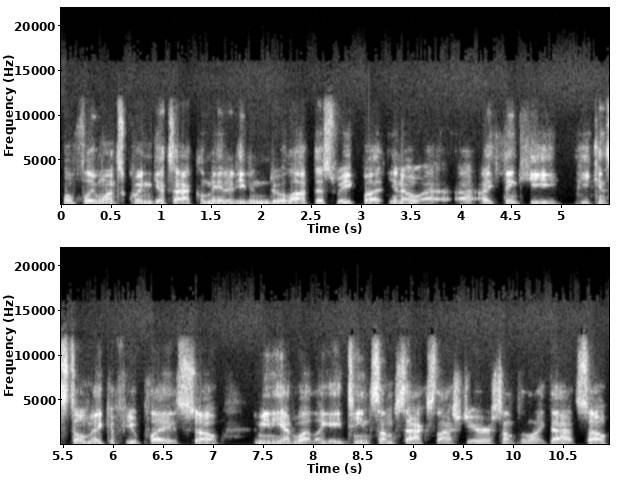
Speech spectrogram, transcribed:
hopefully once Quinn gets acclimated, he didn't do a lot this week, but you know, I, I think he he can still make a few plays. So I mean, he had what like 18 some sacks last year or something like that. So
